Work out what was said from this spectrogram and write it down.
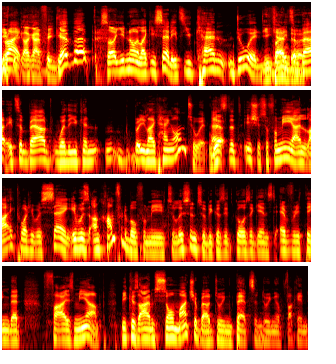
Right. think, Like I forget that. So you know, like you said, it's you can do it. You but can it's do it. it's about whether you can like hang on to it. That's Yeah. the issue. So for me, I liked what he was saying. It was uncomfortable for me to listen to because it goes against everything that fires me up. Because I'm so much about doing bets and doing a fucking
